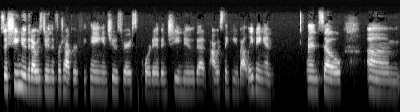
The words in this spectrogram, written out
So she knew that I was doing the photography thing, and she was very supportive. And she knew that I was thinking about leaving, and and so um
